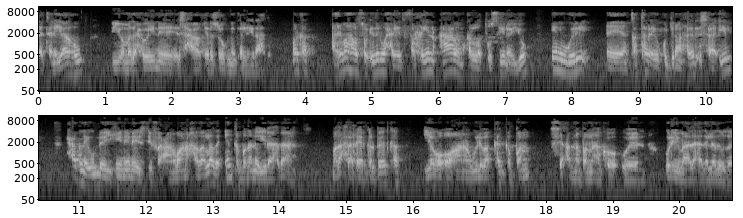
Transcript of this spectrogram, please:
netanyahu iyo madaxweyne isxaaq herzog ninka la yidhaahdo marka arrimahaasoo idin waxay fariin caalamka la tusinayo in weli qatar ay ku jiraan reer israa'iil xaqna ay u leeyihiin inay isdifaacaan waana hadallada inta badan ay yidhaahdaan madaxda reer galbeedka iyaga oo aanan weliba ka gaban si cadna banaanka ula yimaada hadaladooda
